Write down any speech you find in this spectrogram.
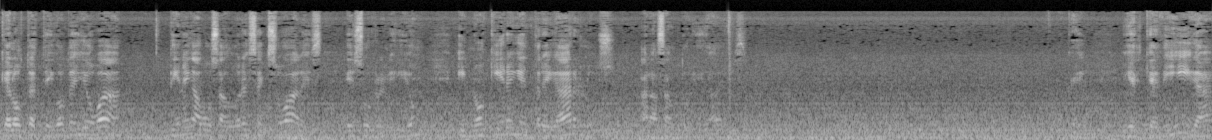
que los testigos de Jehová tienen abusadores sexuales en su religión y no quieren entregarlos a las autoridades. Y el que diga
